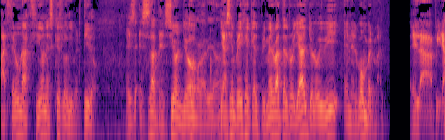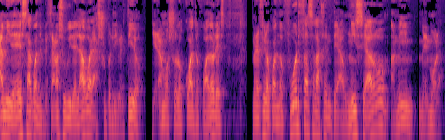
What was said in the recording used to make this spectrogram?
a hacer una acción es que es lo divertido. Es, es esa tensión. Yo ya siempre dije que el primer Battle Royale yo lo viví en el Bomberman. En la pirámide esa, cuando empezaba a subir el agua, era súper divertido. Y éramos solo cuatro jugadores. Me refiero, cuando fuerzas a la gente a unirse a algo, a mí me mola.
